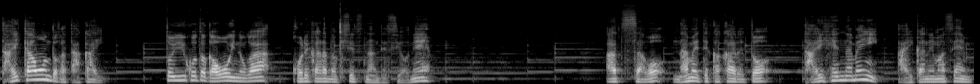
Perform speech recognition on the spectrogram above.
体感温度が高いということが多いのがこれからの季節なんですよね。暑さを舐めてかかると大変な目に遭いかねません。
